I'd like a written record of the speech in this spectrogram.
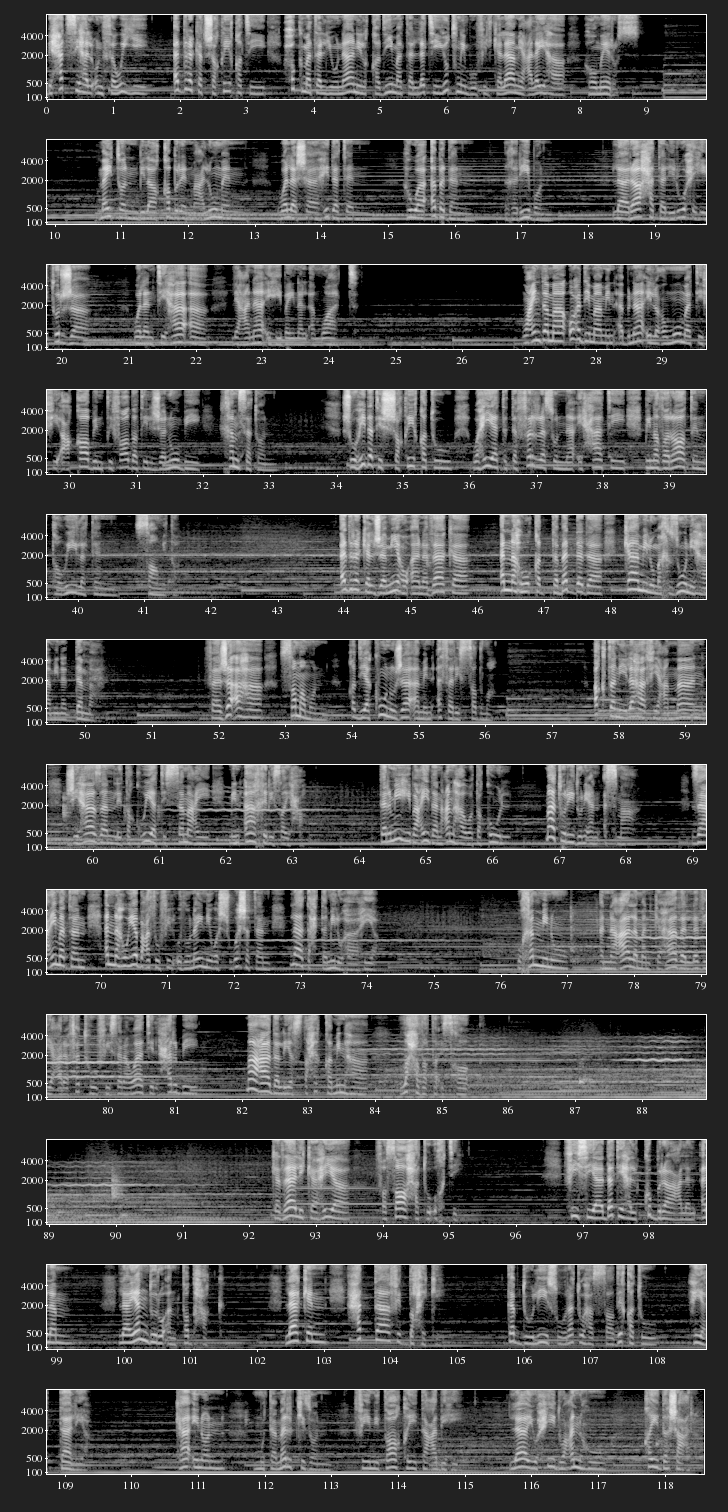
بحدسها الأنثوي أدركت شقيقتي حكمة اليونان القديمة التي يطنب في الكلام عليها هوميروس. ميت بلا قبر معلوم ولا شاهدة هو ابدا غريب. لا راحة لروحه ترجى ولا انتهاء لعنائه بين الأموات. وعندما أعدم من أبناء العمومة في أعقاب انتفاضة الجنوب خمسة شوهدت الشقيقة وهي تتفرس النائحات بنظرات طويلة صامتة. أدرك الجميع آنذاك أنه قد تبدد كامل مخزونها من الدمع. فاجأها صمم قد يكون جاء من أثر الصدمة. أقتني لها في عمان جهازا لتقوية السمع من آخر صيحة. ترميه بعيدا عنها وتقول ما تريدني أن أسمع؟ زاعمة أنه يبعث في الأذنين وشوشة لا تحتملها هي. أخمن أن عالما كهذا الذي عرفته في سنوات الحرب ما عاد ليستحق منها لحظة إصغاء. كذلك هي فصاحة أختي. في سيادتها الكبرى على الألم لا يندر أن تضحك لكن حتى في الضحك تبدو لي صورتها الصادقة هي التالية. كائن متمركز في نطاق تعبه لا يحيد عنه قيد شعر.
